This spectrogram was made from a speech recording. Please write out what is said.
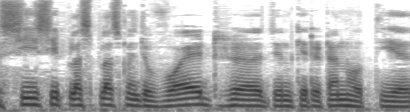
سی سی پلس پلس میں جو وائڈ uh, جن کی ریٹرن ہوتی ہے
